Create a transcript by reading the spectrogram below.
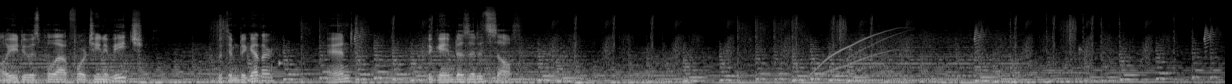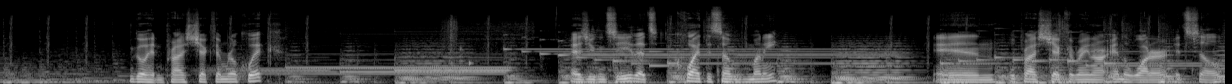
All you do is pull out 14 of each, put them together, and the game does it itself. Go ahead and price check them real quick. As you can see, that's quite the sum of money. And we'll price check the Ranarr and the water itself.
